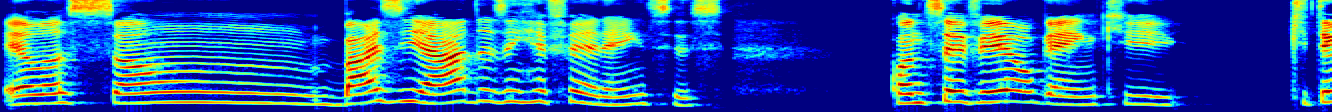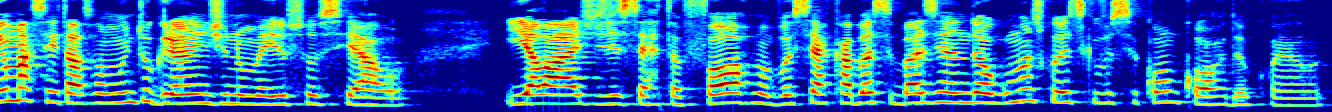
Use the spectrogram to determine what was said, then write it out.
elas são baseadas em referências. Quando você vê alguém que, que tem uma aceitação muito grande no meio social, e ela age de certa forma, você acaba se baseando em algumas coisas que você concorda com ela.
